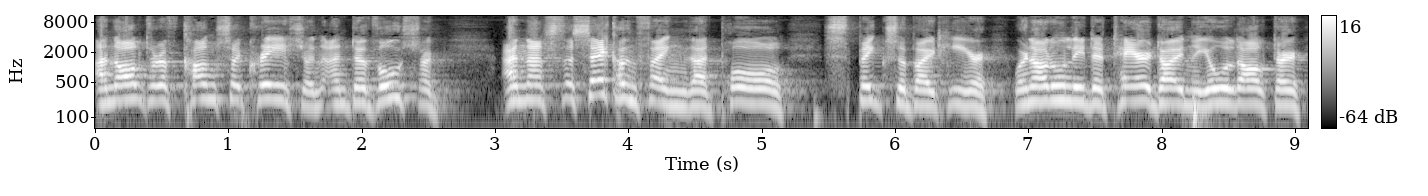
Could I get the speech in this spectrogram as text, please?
an altar of consecration and devotion. And that's the second thing that Paul speaks about here. We're not only to tear down the old altar,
